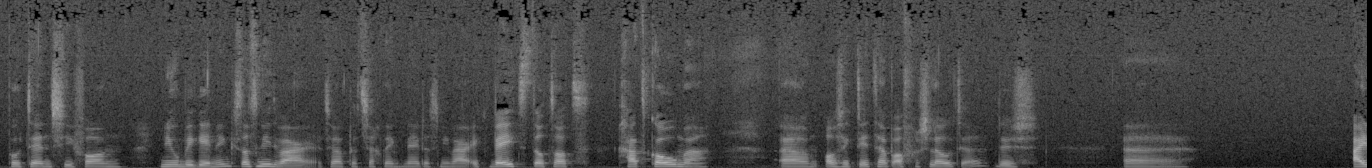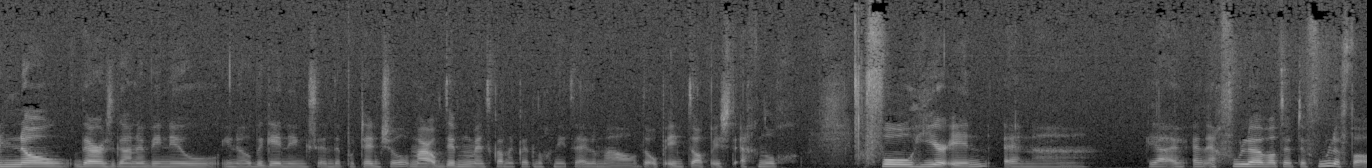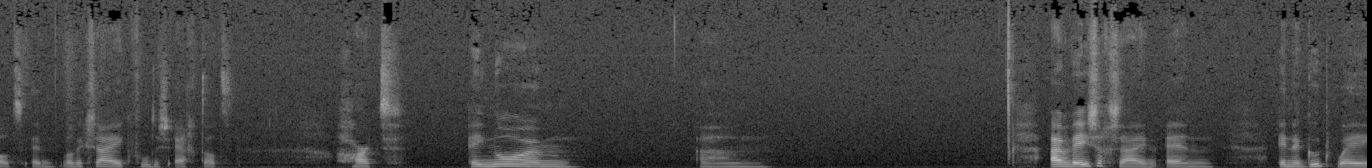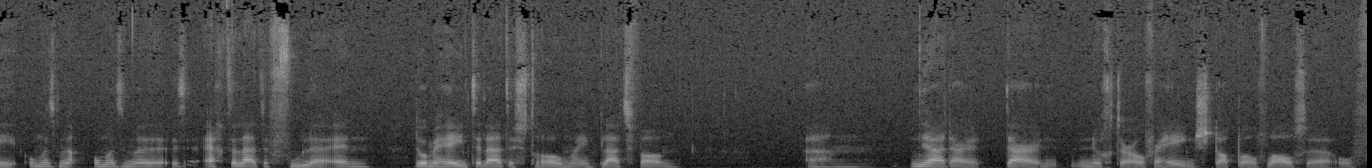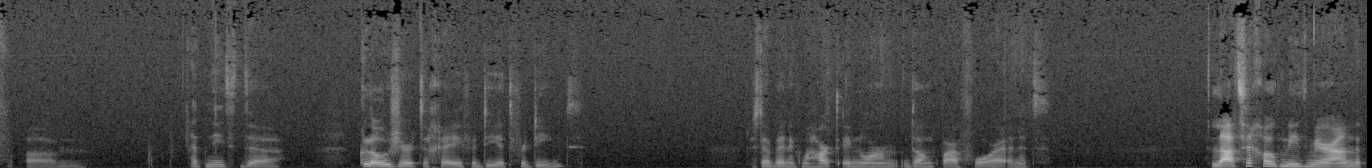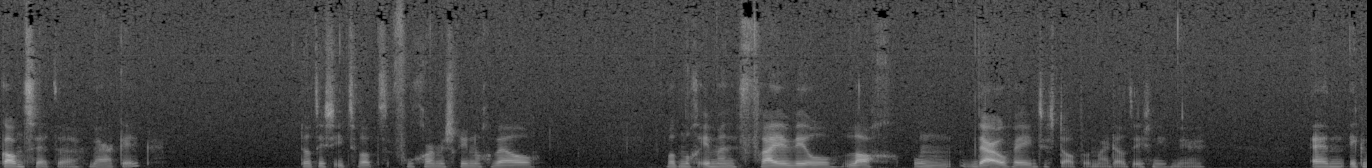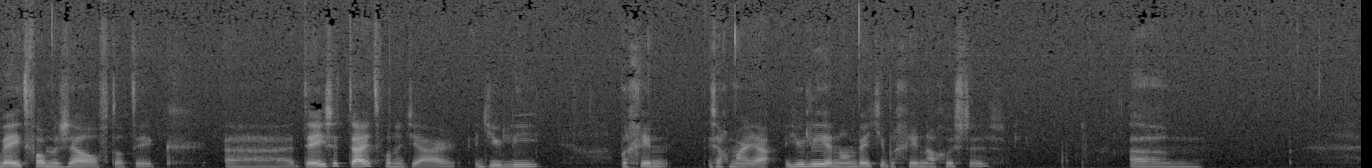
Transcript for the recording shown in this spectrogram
potentie van new beginnings. Dat is niet waar. Terwijl ik dat zeg, denk ik, nee, dat is niet waar. Ik weet dat dat gaat komen um, als ik dit heb afgesloten. Dus uh, I know there's gonna be new, you know, beginnings and the potential. Maar op dit moment kan ik het nog niet helemaal erop intappen. Is het echt nog vol hierin. En, uh, ja, en, en, echt voelen wat er te voelen valt. En wat ik zei, ik voel dus echt dat hart enorm um, aanwezig zijn. En in a good way, om het, me, om het me echt te laten voelen en door me heen te laten stromen in plaats van um, ja, daar, daar nuchter overheen stappen of walsen of um, het niet de closure te geven die het verdient. Dus daar ben ik mijn hart enorm dankbaar voor en het laat zich ook niet meer aan de kant zetten, merk ik. Dat is iets wat vroeger misschien nog wel, wat nog in mijn vrije wil lag om daar overheen te stappen, maar dat is niet meer. En ik weet van mezelf dat ik uh, deze tijd van het jaar, juli, begin, zeg maar ja, juli en dan een beetje begin augustus, um,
